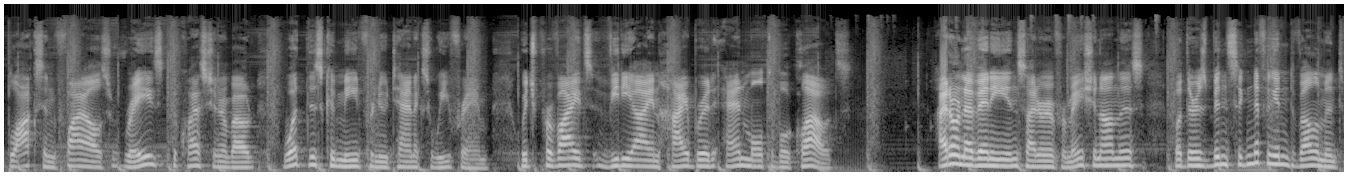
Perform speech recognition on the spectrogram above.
Blocks and Files raised the question about what this could mean for Nutanix WeFrame, which provides VDI in hybrid and multiple clouds. I don't have any insider information on this, but there has been significant development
